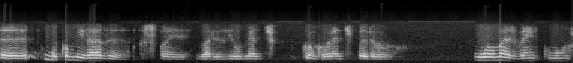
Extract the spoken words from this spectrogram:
Uh, uma comunidade pressupõe vários elementos concorrentes para um ou mais bem comuns.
